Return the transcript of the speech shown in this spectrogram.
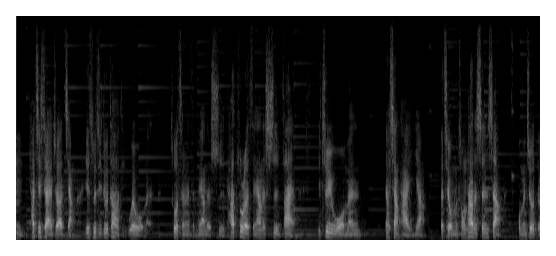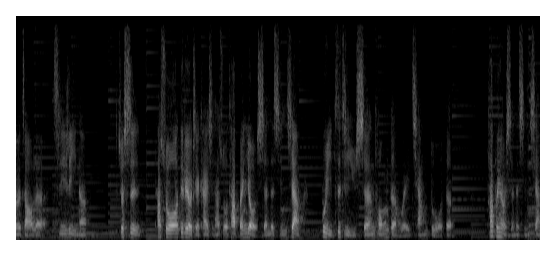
嗯，他接下来就要讲了，耶稣基督到底为我们做成了怎么样的事？他做了怎样的示范，以至于我们要像他一样，而且我们从他的身上，我们就得着了激励呢？就是他说第六节开始，他说他本有神的形象，不以自己与神同等为强夺的，他本有神的形象。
